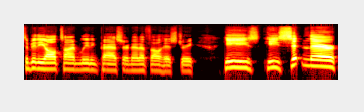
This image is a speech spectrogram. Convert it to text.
to be the all-time leading passer in NFL history. He's he's sitting there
